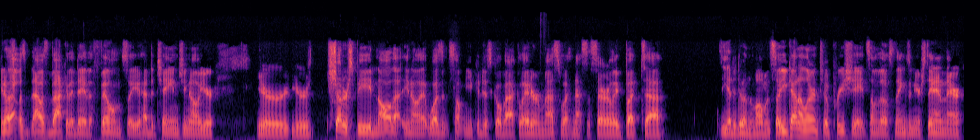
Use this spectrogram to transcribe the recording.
you know that was that was back in the day the film so you had to change you know your your your shutter speed and all that you know it wasn't something you could just go back later and mess with necessarily but uh, you had to do in the moment so you kind of learn to appreciate some of those things when you're standing there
